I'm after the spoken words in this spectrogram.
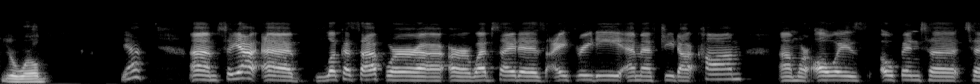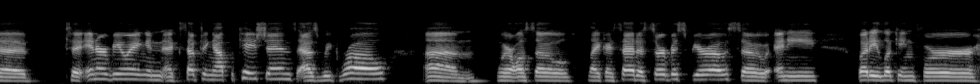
your world. Yeah um, so yeah, uh, look us up. Uh, our website is i3dmfg.com. Um, we're always open to, to, to interviewing and accepting applications as we grow. Um, we're also, like I said, a service bureau. So anybody looking for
